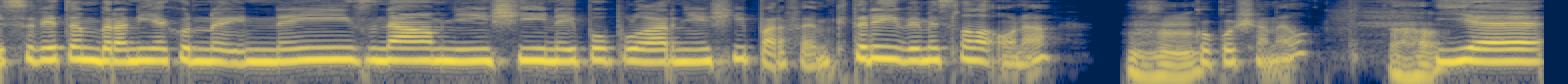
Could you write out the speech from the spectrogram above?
světem braný jako nej, nejznámější, nejpopulárnější parfém, který vymyslela ona, mm-hmm. Coco Chanel, Aha. je,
